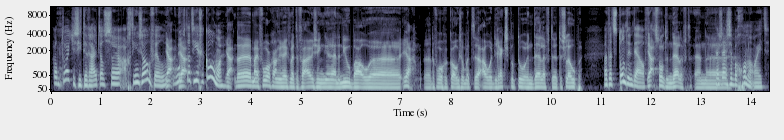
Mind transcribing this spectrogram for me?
kantoortje ziet eruit als eh 18 zoveel. Ja, Hoe is dat hier gekomen? Ja, de, mijn voorganger heeft met de verhuizing eh, en de nieuwbouw eh, ja, ervoor gekozen om het oude directiekantoor in Delft te slopen. Want het stond in Delft. Ja, het stond in Delft. En, eh, Daar zijn ze begonnen ooit.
